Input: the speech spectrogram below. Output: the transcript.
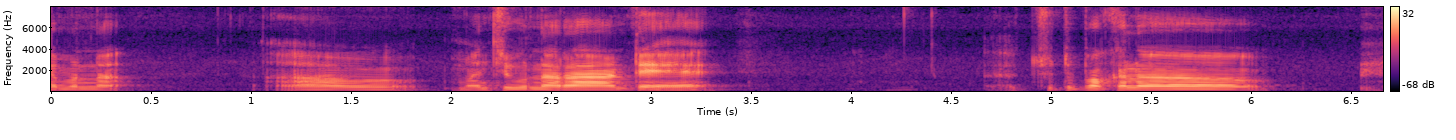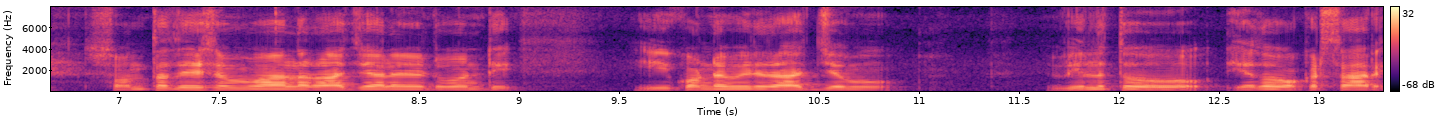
ఏమన్నా మంచిగా ఉన్నారా అంటే చుట్టుపక్కల సొంత దేశం వాళ్ళ రాజ్యాలైనటువంటి ఈ కొండవీడి రాజ్యము వీళ్ళతో ఏదో ఒకసారి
